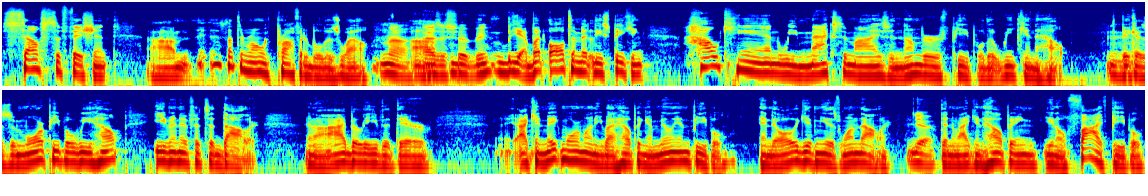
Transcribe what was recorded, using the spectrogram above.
self-sufficient. Um, there's nothing wrong with profitable as well. No, as it should be. But yeah, but ultimately speaking, how can we maximize the number of people that we can help? Mm-hmm. Because the more people we help, even if it's a dollar, you know, I believe that there, I can make more money by helping a million people, and they all they give me is one dollar. Yeah. then I can helping you know five people,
